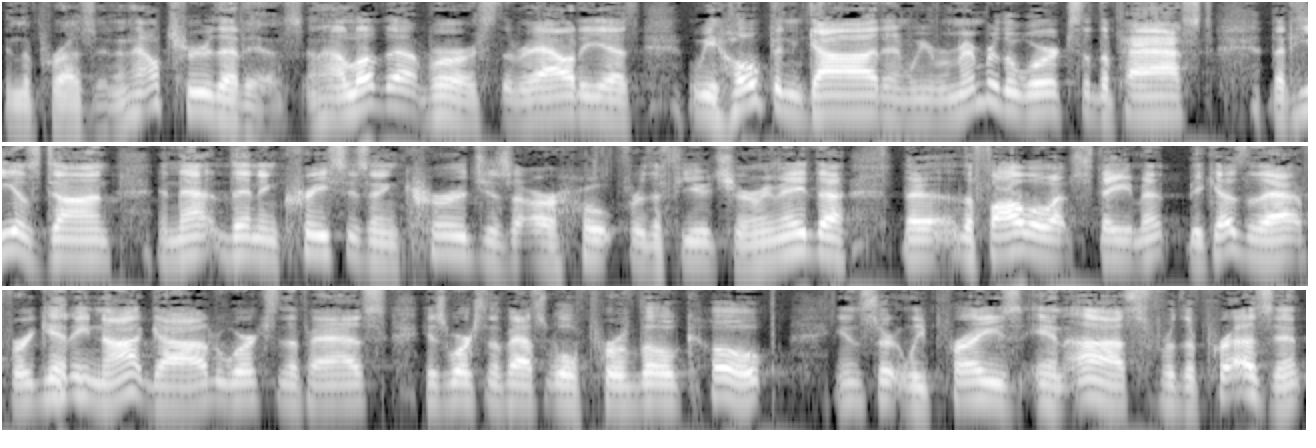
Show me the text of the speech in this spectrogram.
in the present. And how true that is. And I love that verse. The reality is we hope in God and we remember the works of the past that He has done, and that then increases and encourages our hope for the future. And we made the, the, the follow up statement because of that forgetting not God, works in the past, His works in the past will provoke hope and certainly praise in us for the present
